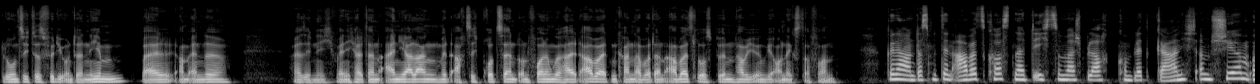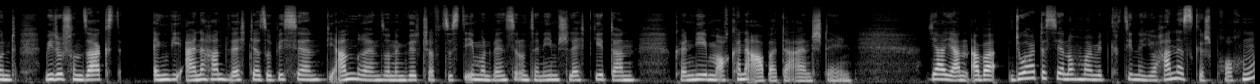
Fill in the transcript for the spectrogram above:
lohnt sich das für die Unternehmen, weil am Ende, weiß ich nicht, wenn ich halt dann ein Jahr lang mit 80 Prozent und vollem Gehalt arbeiten kann, aber dann arbeitslos bin, habe ich irgendwie auch nichts davon. Genau, und das mit den Arbeitskosten hatte ich zum Beispiel auch komplett gar nicht am Schirm. Und wie du schon sagst, irgendwie eine Hand wäscht ja so ein bisschen die andere in so einem Wirtschaftssystem. Und wenn es den Unternehmen schlecht geht, dann können die eben auch keine Arbeiter einstellen. Ja, Jan, aber du hattest ja nochmal mit Christine Johannes gesprochen,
